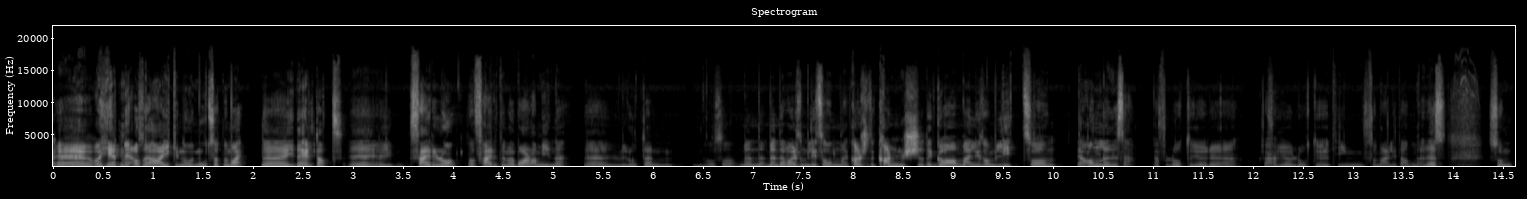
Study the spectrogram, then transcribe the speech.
Eh, og helt altså Jeg har ikke noe imot 17. mai eh, i det hele tatt. Eh, feirer nå. Feirer med barna mine. Eh, lot dem også. Men, men det var liksom litt sånn kanskje, kanskje det ga meg liksom litt sånn Jeg er annerledes, jeg. Jeg får lov til å gjøre, ja. lov til å gjøre ting som er litt annerledes. Som,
